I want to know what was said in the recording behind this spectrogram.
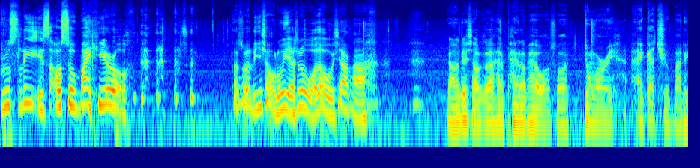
Bruce Lee is also my hero. 他说李小龙也是我的偶像啊。然后这小哥还拍了拍我说：“Don't worry, I got you, buddy。”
